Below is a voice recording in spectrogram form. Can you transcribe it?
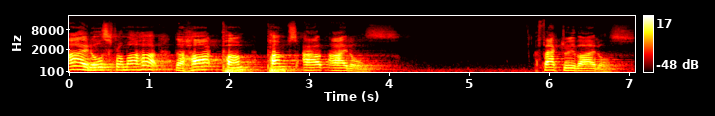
idols from our heart. The heart pump pumps out idols. A factory of idols.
